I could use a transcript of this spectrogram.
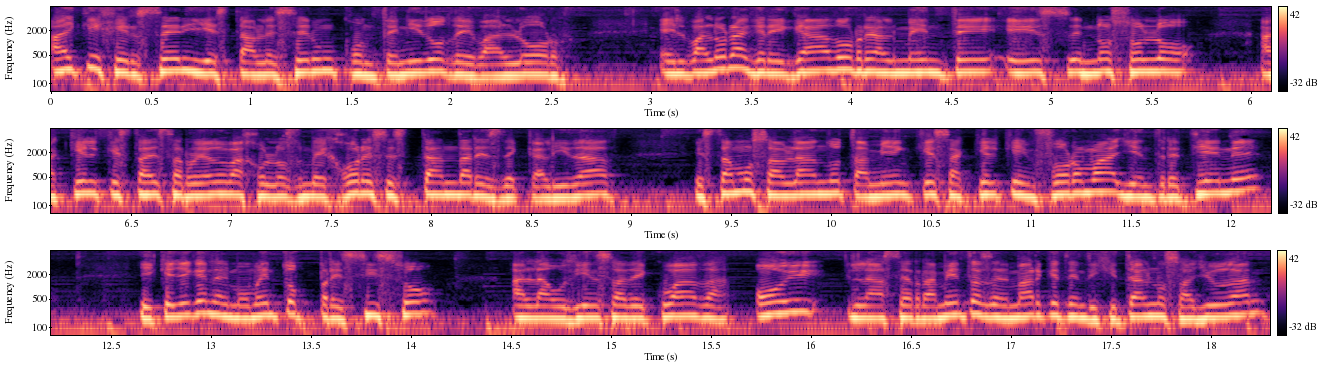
hay que ejercer y establecer un contenido de valor. El valor agregado realmente es no solo aquel que está desarrollado bajo los mejores estándares de calidad, estamos hablando también que es aquel que informa y entretiene y que llega en el momento preciso a la audiencia adecuada. Hoy las herramientas del marketing digital nos ayudan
